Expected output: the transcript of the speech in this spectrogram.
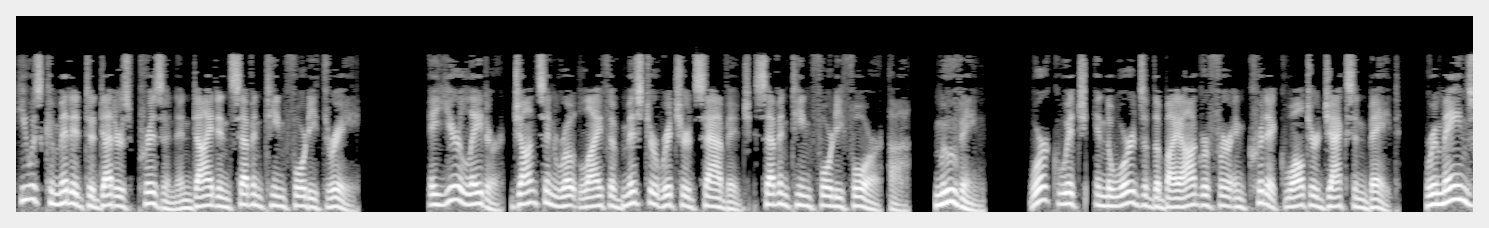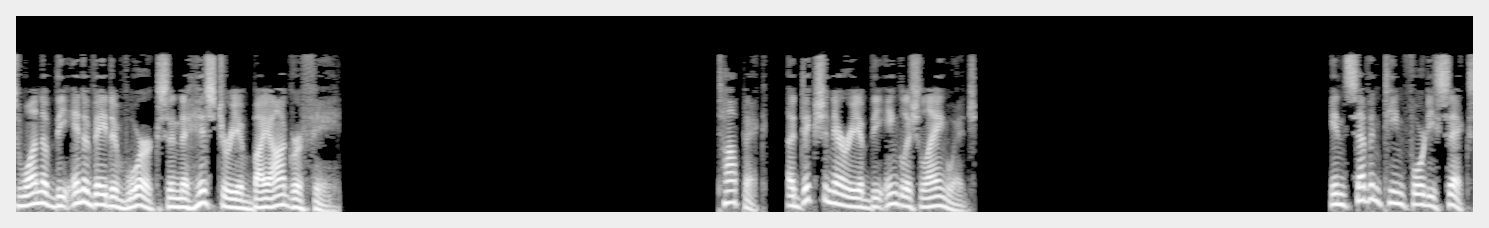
He was committed to debtor's prison and died in 1743. A year later, Johnson wrote Life of Mr. Richard Savage 1744, a «moving» work which, in the words of the biographer and critic Walter Jackson Bate, «remains one of the innovative works in the history of biography». A dictionary of the English language In 1746,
